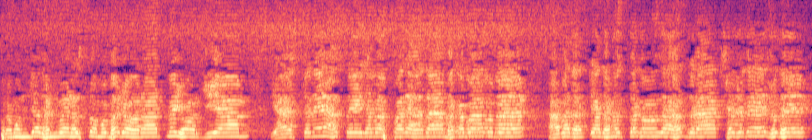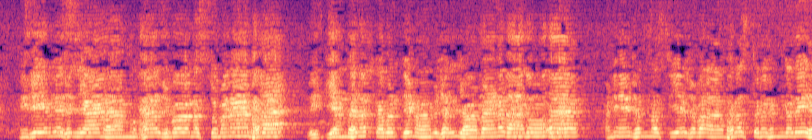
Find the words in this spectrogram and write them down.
प्रमुञ्जधन्वनस्त्वमुभयोरात्मयोर्जियाम् याश्च नेहस्तैतवः परहदा भगवापप अवधत्य धनुस्तको सहस्राक्षसुधे निशीर्यशल्याणाम् मुखाशुभो नः सुमना भव। विद्यन्धनः कवर्तिना विशल्यो बाणभागो अनेषन्नस्येष वा भरस्तु निषङ्गदेः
